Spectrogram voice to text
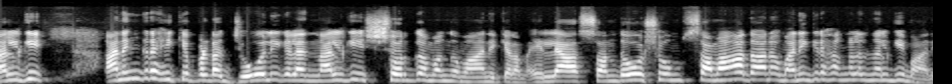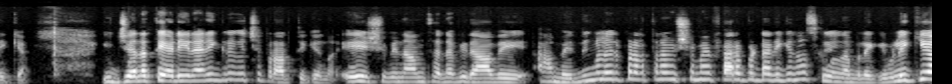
നൽകി അനുഗ്രഹിക്കപ്പെട്ട ജോലികളെ നൽകി സ്വർഗം അങ്ങ് മാനിക്കണം. എല്ലാ സന്തോഷവും സമാധാനവും അനുഗ്രഹങ്ങളും നൽകി മാനിക്കാം. ഈ ജനത്തെ അടിയൻ അനുഗ്രഹിച്ച് പ്രാർത്ഥിക്കുന്നു. യേശുവിനാം തന്നെ പിതാവേ ആമേ നിങ്ങളൊരു പ്രാർത്ഥന വിഷയമായി ഫലപ്പെട്ടായിരിക്കുന്ന സ്കിൽ നമ്പറിലേക്ക് വിളിക്കുക.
